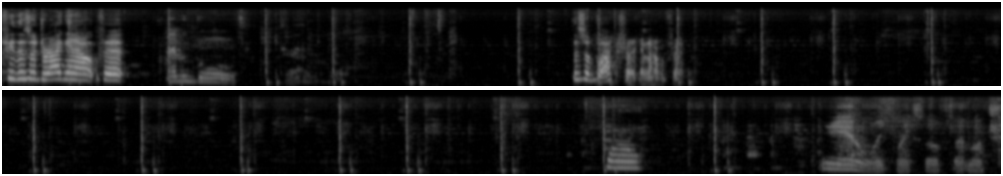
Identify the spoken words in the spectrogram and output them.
Effie, there's a dragon outfit. I have a gold dragon. There's a black dragon outfit. Wow. Yeah, I don't like myself that much.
